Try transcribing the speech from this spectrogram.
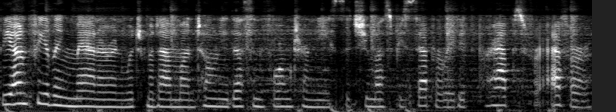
The unfeeling manner in which Madame Montoni thus informed her niece that she must be separated, perhaps for ever,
